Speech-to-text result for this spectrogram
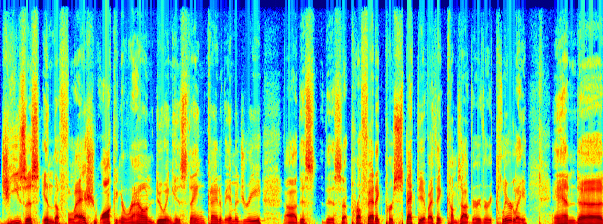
Jesus in the flesh, walking around doing his thing kind of imagery. Uh, this this uh, prophetic perspective, I think, comes out very very clearly, and. Uh,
